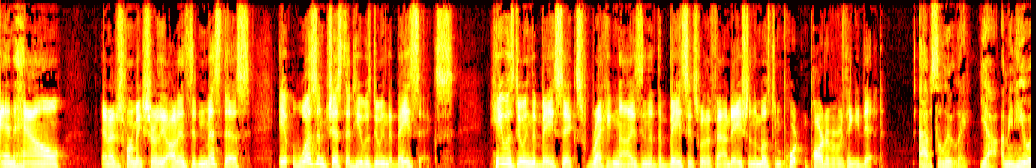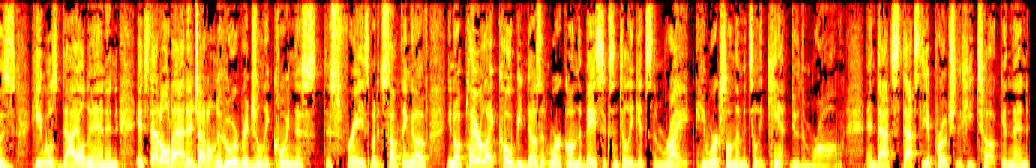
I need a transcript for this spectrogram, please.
and how, and I just want to make sure the audience didn't miss this. It wasn't just that he was doing the basics he was doing the basics, recognizing that the basics were the foundation, the most important part of everything he did. Absolutely. Yeah. I mean, he was, he was dialed in and it's that old adage. I don't know who originally coined this, this phrase, but it's something of, you know, a player like Kobe doesn't work on the basics until he gets them right. He works on them until he can't do them wrong. And that's, that's the approach that he took and then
